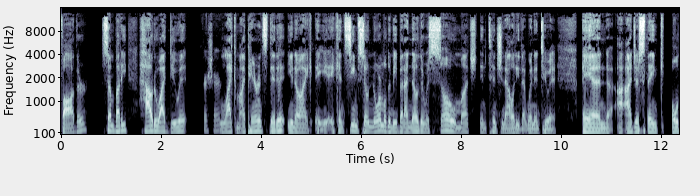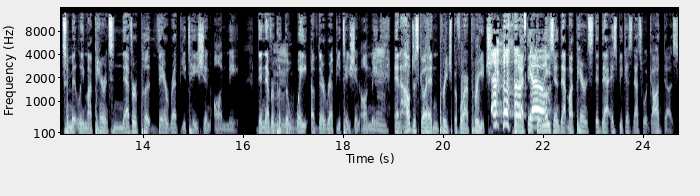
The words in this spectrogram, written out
father somebody? How do I do it For sure. like my parents did it? You know, like it, Mm-hmm. it can seem so normal to me, but I know there was so much intentionality that went into it. And I, I just think ultimately my parents never put their reputation on me. They never put Mm. the weight of their reputation on me. Mm. And I'll just go ahead and preach before I preach. But I think go. the reason that my parents did that is because that's what God does.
